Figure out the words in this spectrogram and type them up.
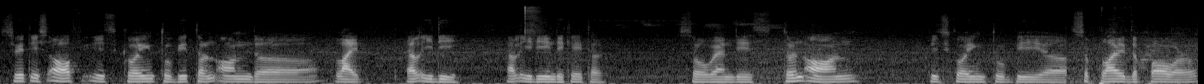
switch is off is going to be turned on the light LED LED indicator. So when this turn on it's going to be uh, supply the power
